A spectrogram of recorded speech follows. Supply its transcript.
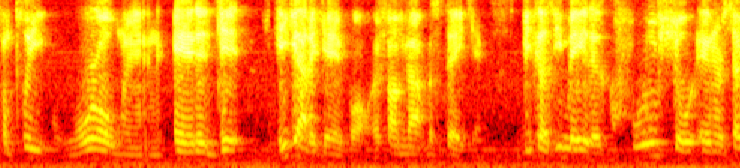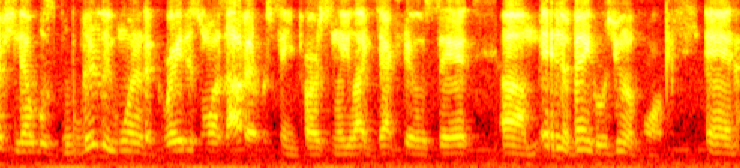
complete whirlwind, and it did. He got a game ball, if I'm not mistaken because he made a crucial interception that was literally one of the greatest ones I've ever seen personally, like Zac Taylor said, um, in the Bengals uniform. And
